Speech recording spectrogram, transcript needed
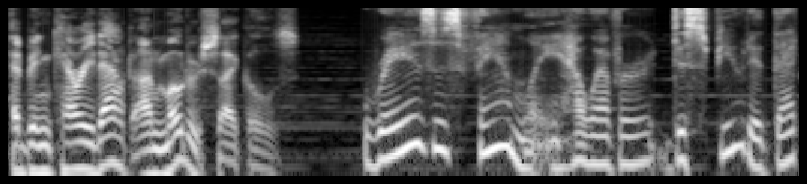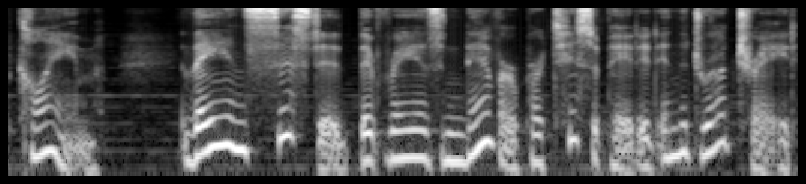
had been carried out on motorcycles. Reyes's family, however, disputed that claim. They insisted that Reyes never participated in the drug trade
